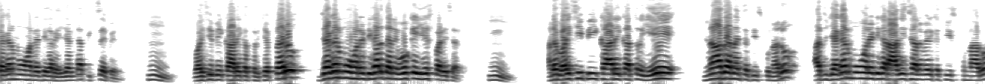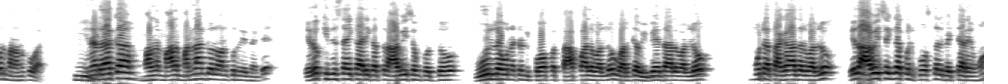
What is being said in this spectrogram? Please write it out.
జగన్మోహన్ రెడ్డి గారి ఎజెండా ఫిక్స్ అయిపోయింది. వైసీపీ కార్యకర్తలు చెప్పారు జగన్మోహన్ రెడ్డి గారు దాన్ని ఓకే చేసి పడేశారు. అంటే వైసీపీ కార్యకర్తలు ఏ నినాదాన్ని అయితే తీసుకున్నారో అది జగన్మోహన్ రెడ్డి గారి ఆదేశాల మేరకు తీసుకున్నారు అని మనం అనుకోవాలి. నిన్నటి దాకా మన మన మనలాంటి వాళ్ళు అనుకున్నది ఏంటంటే ఏదో కింది స్థాయి కార్యకర్తల ఆవేశం కొద్దో ఊళ్ళో ఉన్నటువంటి కోప తాపాల వల్ల వర్గ విభేదాల వల్ల ముఠ తగాదాల వల్ల ఏదో ఆవేశంగా కొన్ని పోస్టర్లు పెట్టారేమో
